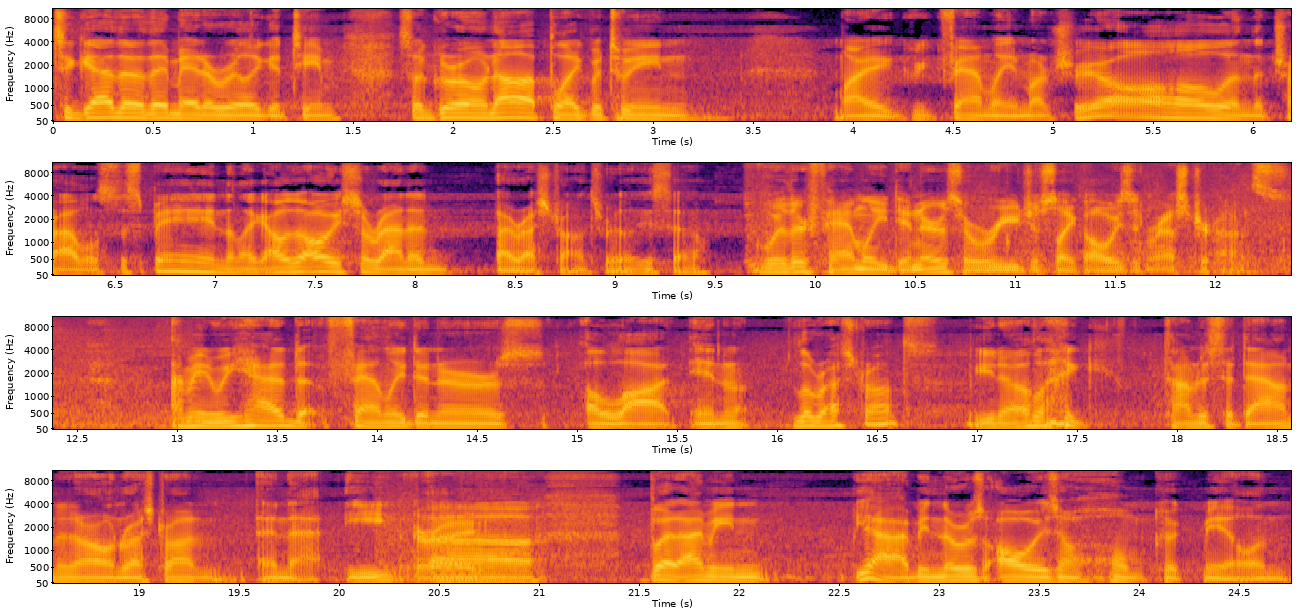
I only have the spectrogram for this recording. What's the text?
together they made a really good team. So growing up, like between my Greek family in Montreal and the travels to Spain, and like I was always surrounded by restaurants, really. So. were there family dinners, or were you just like always in restaurants? I mean, we had family dinners a lot in the restaurants, you know, like time to sit down in our own restaurant and, and eat. Right. Uh, but I mean, yeah, I mean, there was always a home cooked meal in,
